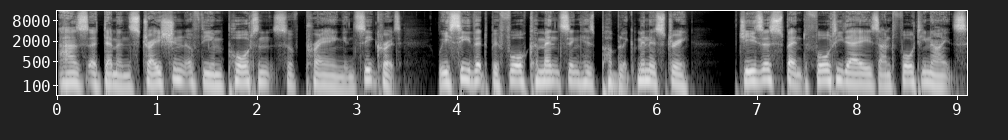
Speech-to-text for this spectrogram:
As a demonstration of the importance of praying in secret, we see that before commencing his public ministry, Jesus spent 40 days and 40 nights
